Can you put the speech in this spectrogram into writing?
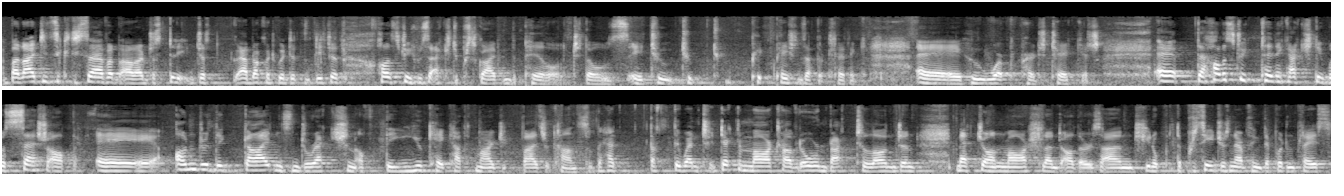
By 1967, and I'm just, just I'm not going to go into the details, Holles Street was actually prescribing the pill to those uh, to, to, to patients at the clinic uh, who were prepared to take it. Uh, the Holles Street Clinic actually was set up uh, under the guidance and direction of the UK Catholic Marriage Advisory Council. They had they went to Declan Meagher travelled over and back to London, met John Marshall and others, and you know the procedures and everything they put in place.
